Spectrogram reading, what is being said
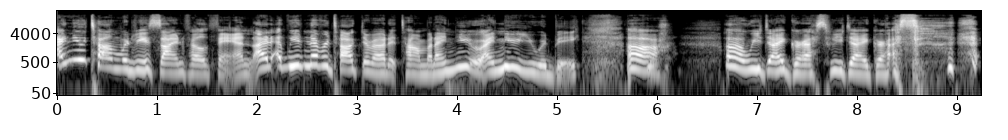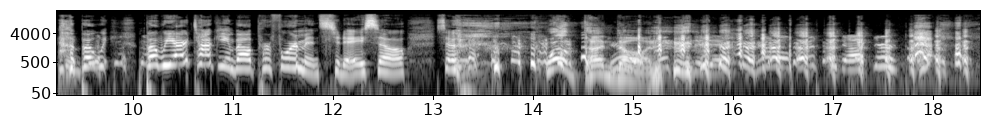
knew Tom would be a Seinfeld fan. I, we've never talked about it, Tom, but I knew, I knew you would be. Ah. Oh, we digress. We digress. but we but we are talking about performance today. So so. well done, Dawn. doctor.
